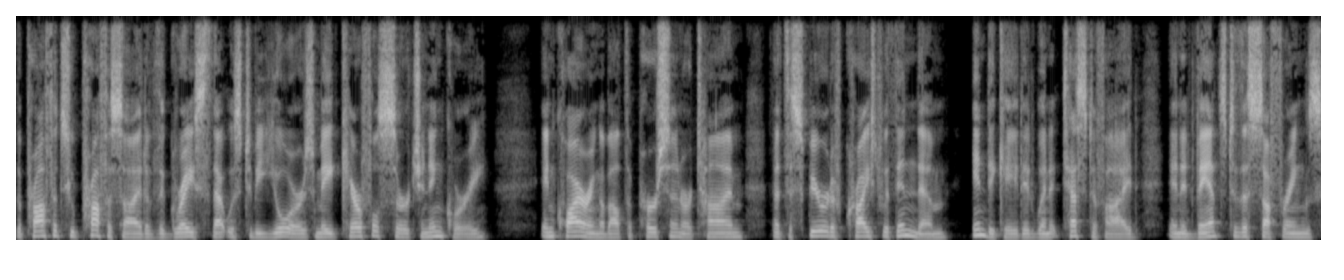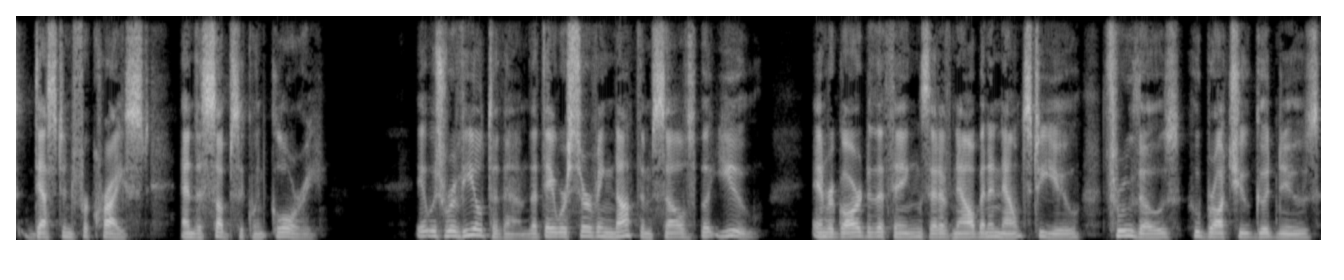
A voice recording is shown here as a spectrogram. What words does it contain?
the prophets who prophesied of the grace that was to be yours made careful search and inquiry, inquiring about the person or time that the Spirit of Christ within them indicated when it testified in advance to the sufferings destined for Christ and the subsequent glory. It was revealed to them that they were serving not themselves but you, in regard to the things that have now been announced to you through those who brought you good news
